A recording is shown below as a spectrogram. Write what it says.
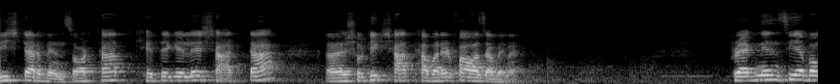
ডিস্টারবেন্স অর্থাৎ খেতে গেলে স্বাদটা সঠিক স্বাদ খাবারের পাওয়া যাবে না। প্রেগনেন্সি এবং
